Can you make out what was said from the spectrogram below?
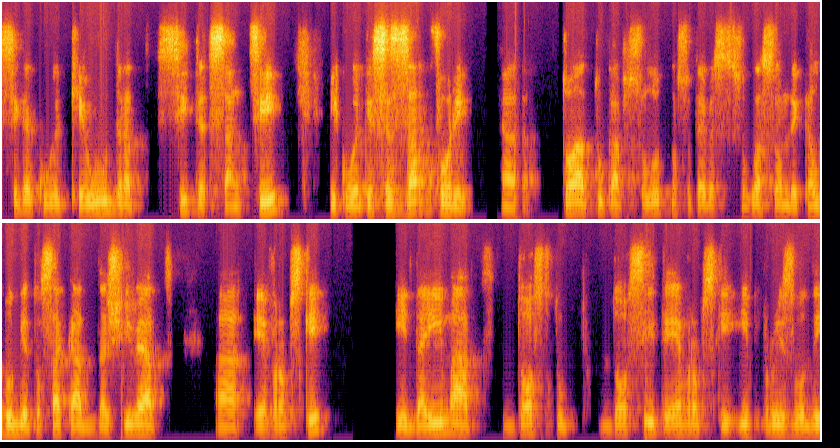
Сега кога ќе удрат сите санкции и кога ќе се затвори Тоа тука апсолутно со тебе се согласувам дека луѓето сакаат да живеат а, европски и да имаат доступ до сите европски и производи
